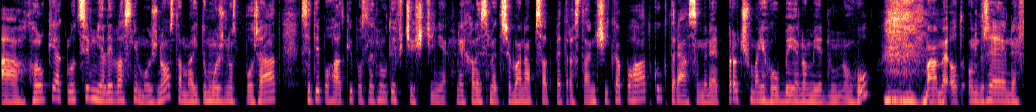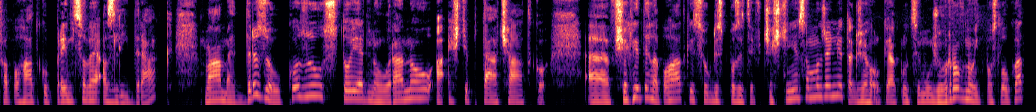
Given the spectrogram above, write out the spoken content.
A holky a kluci měli vlastně možnost a mají tu možnost pořád si ty pohádky poslechnout i v češtině. Nechali jsme třeba napsat Petra Stančíka pohádku, která se jmenuje Proč mají houby jenom jednu nohu. Máme od Ondřeje Nefa pohádku Princové a zlý drak. Máme Drzou kozu, 101 ranou a ještě Ptáčátko. Eh, všechny tyhle pohádky jsou k dispozici v češtině samozřejmě, takže holky a kluci můžou rovnou jít poslouchat,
